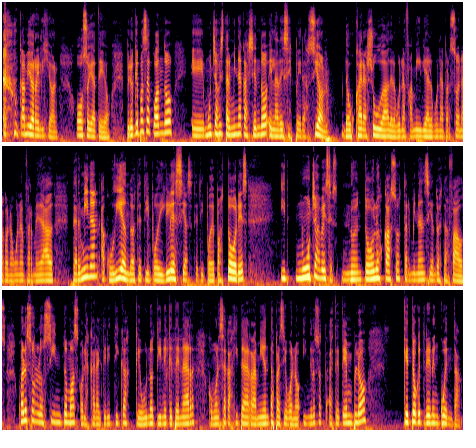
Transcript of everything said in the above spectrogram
cambio de religión o soy ateo. Pero ¿qué pasa cuando eh, muchas veces termina cayendo en la desesperación de buscar ayuda de alguna familia, alguna persona con alguna enfermedad? Terminan acudiendo a este tipo de iglesias, este tipo de pastores y muchas veces, no en todos los casos, terminan siendo estafados. ¿Cuáles son los síntomas o las características que uno tiene que tener como en esa cajita de herramientas para decir, bueno, ingreso a este templo, ¿qué tengo que tener en cuenta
